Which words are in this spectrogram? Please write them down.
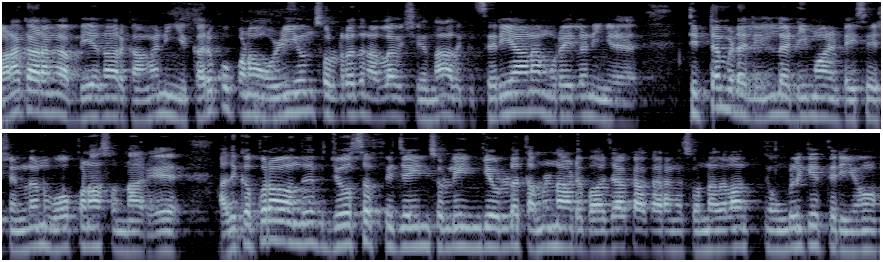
பணக்காரங்க அப்படியே தான் இருக்காங்க. நீங்க கருப்பு பணம் ஒழியும்னு சொல்றது நல்ல விஷயம் தான். அதுக்கு சரியான முறையில நீங்க திட்டமிடல் இல்லை டிமானிட்டைசேஷன்லன்னு ஓப்பனாக சொன்னார். அதுக்கப்புறம் வந்து ஜோசப் விஜய்ன்னு சொல்லி இங்கே உள்ள தமிழ்நாடு பாஜக காரங்க சொன்னதெல்லாம் உங்களுக்கே தெரியும்.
